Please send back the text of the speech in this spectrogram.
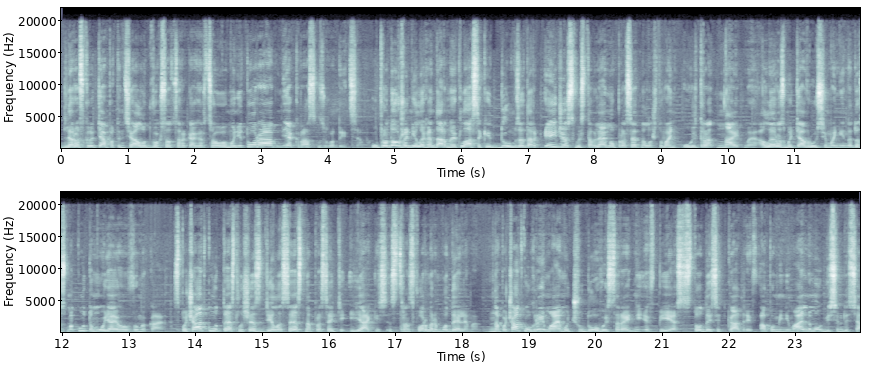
Для розкриття потенціалу 240 Гц монітора якраз згодиться. У продовженні легендарної класики Doom The Dark Ages виставляємо пресет налаштувань Ultra Nightmare, але розмиття в русі мені не до смаку, тому я його вимикаю. Спочатку тест лише з DLSS на пресеті якість з трансформер моделями. На початку гри маємо чудовий середній FPS 110 кадрів, а по мінімальному 80.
